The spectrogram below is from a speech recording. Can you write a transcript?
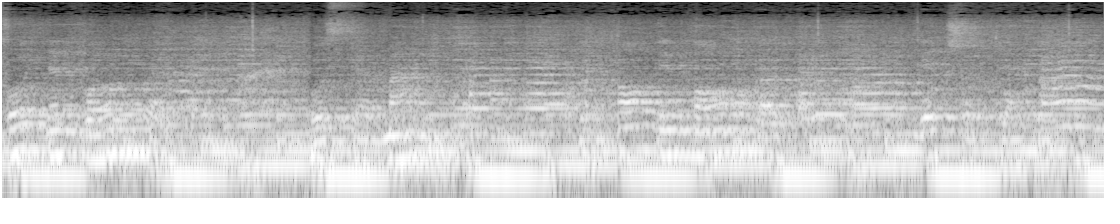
sfoglia fuori, o the ogni modo che cerchiamo.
